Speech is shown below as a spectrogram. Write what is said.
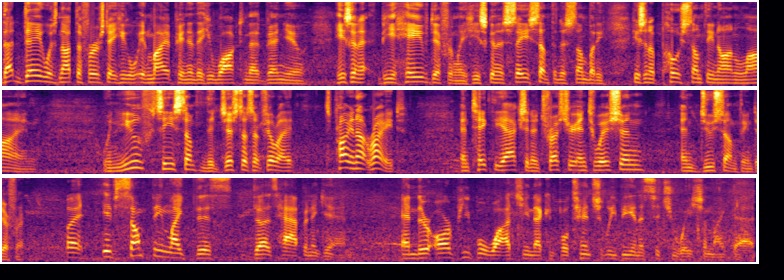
That day was not the first day, he, in my opinion, that he walked in that venue. He's going to behave differently. He's going to say something to somebody. He's going to post something online. When you see something that just doesn't feel right, it's probably not right. And take the action and trust your intuition and do something different. But if something like this does happen again, and there are people watching that can potentially be in a situation like that,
